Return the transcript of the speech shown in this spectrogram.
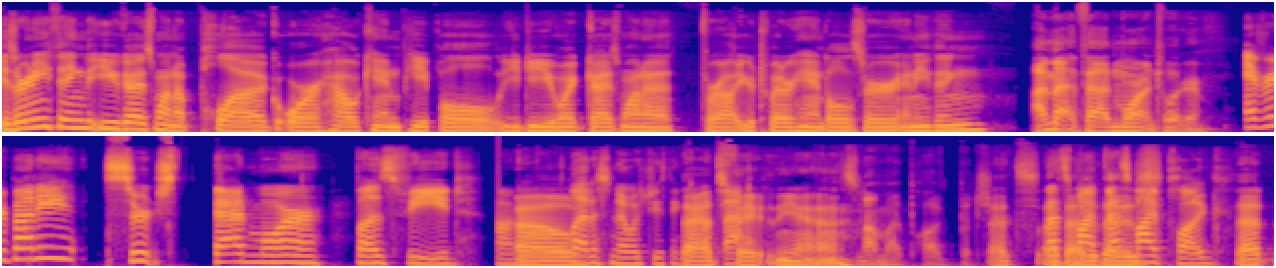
is there anything that you guys want to plug, or how can people? Do you guys want to throw out your Twitter handles or anything? I'm at Thad Moore on Twitter. Everybody, search Thad Moore BuzzFeed. Um, Oh, let us know what you think That's about that. fa- yeah. It's not my plug, but sure. That's That's that- my that that's is- my plug. that.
